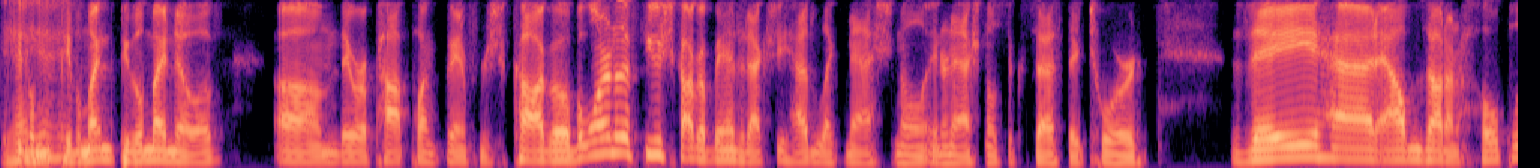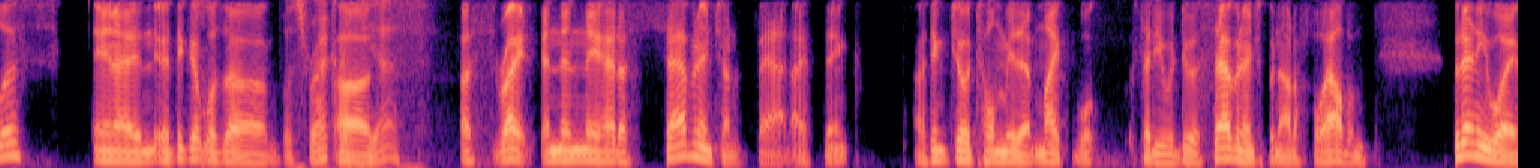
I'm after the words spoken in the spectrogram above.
Yeah, people, yeah, yeah. people might people might know of um they were a pop punk band from chicago but one of the few chicago bands that actually had like national international success they toured they had albums out on hopeless and i, I think it was a Bliss Records, uh, yes. A s- right and then they had a seven inch on fat i think i think joe told me that mike said he would do a seven inch but not a full album but anyway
